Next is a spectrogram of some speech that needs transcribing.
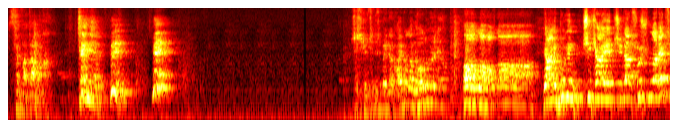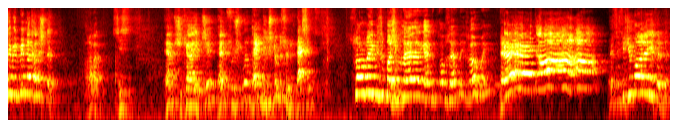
Sıfata bak. Dışarı. Yürü. Yürü. Siz kimsiniz beyler? Hayrola ne oldu böyle ya? Allah Allah! Yani bugün şikayetçiler, suçlular hepsi birbirine karıştı. Siz Hem şikayetçi, hem suçlu, hem güçlü müsünüz dersiniz? Sormayın bizim başımıza neler geldi komiser bey sormayın. Evet aa, aa. E sizi kim bu hale getirdi?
